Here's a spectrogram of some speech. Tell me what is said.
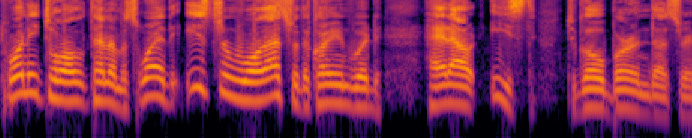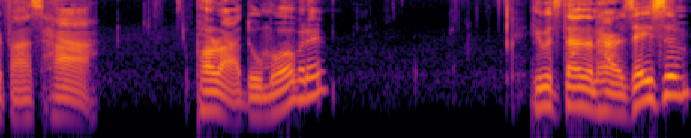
20 tall, 10 amas wide. The eastern wall, that's where the Kohen would head out east to go burn the Srefas Ha. Paradum over there. He would stand on Har Zaysim,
